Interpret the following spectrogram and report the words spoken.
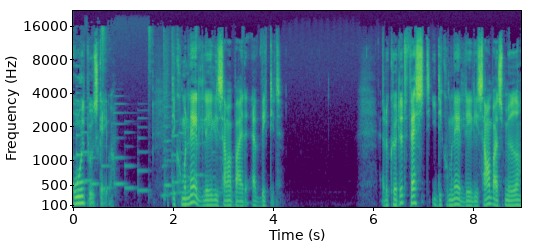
Hovedbudskaber. Det kommunalt lægelige samarbejde er vigtigt. Er du kørt lidt fast i de kommunalt lægelige samarbejdsmøder,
